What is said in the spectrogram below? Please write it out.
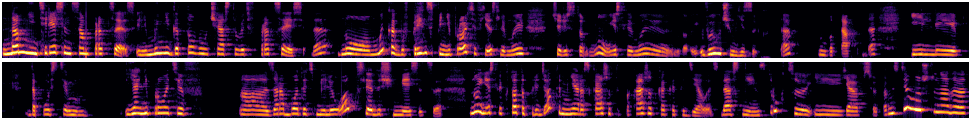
нам не интересен сам процесс, или мы не готовы участвовать в процессе, да, но мы как бы в принципе не против, если мы через, ну, если мы выучим язык, да, ну вот так вот, да, или, допустим, я не против а, заработать миллион в следующем месяце, но если кто-то придет и мне расскажет и покажет, как это делать, даст мне инструкцию, и я все там сделаю, что надо,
